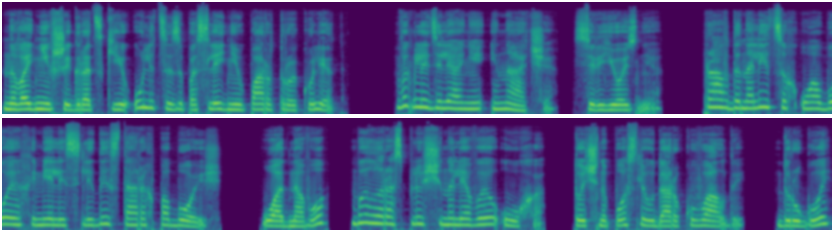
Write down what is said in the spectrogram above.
наводнивший городские улицы за последнюю пару-тройку лет. Выглядели они иначе, серьезнее. Правда, на лицах у обоих имелись следы старых побоищ. У одного было расплющено левое ухо, точно после удара кувалдой. Другой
